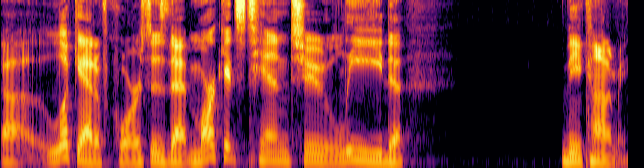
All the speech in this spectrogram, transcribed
uh, look at, of course, is that markets tend to lead the economy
